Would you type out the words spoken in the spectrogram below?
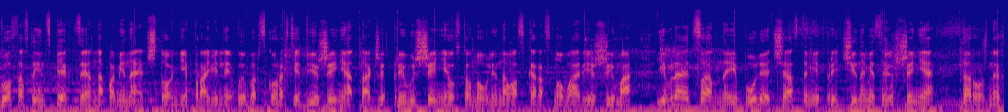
Госавтоинспекция напоминает, что неправильный выбор скорости движения, а также превышение установленного скоростного режима являются наиболее частыми причинами совершения дорожных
